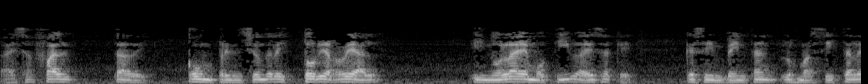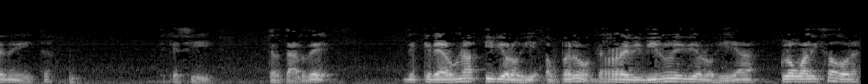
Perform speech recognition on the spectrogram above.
a esa falta de comprensión de la historia real y no la emotiva esa que, que se inventan los marxistas leninistas, que si tratar de de crear una ideología, oh, perdón, de revivir una ideología globalizadora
